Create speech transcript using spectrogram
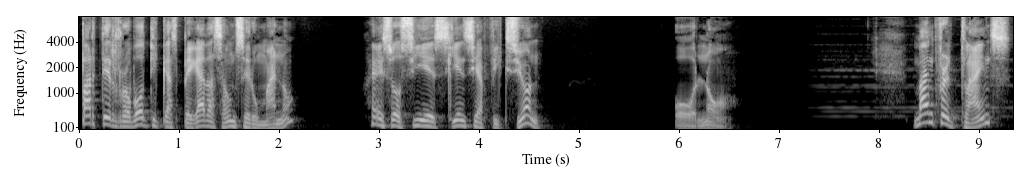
¿partes robóticas pegadas a un ser humano? Eso sí es ciencia ficción. ¿O no? Manfred Kleins,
